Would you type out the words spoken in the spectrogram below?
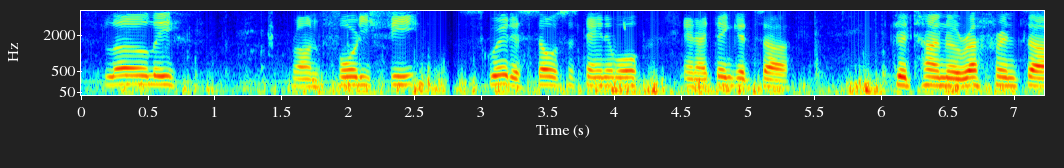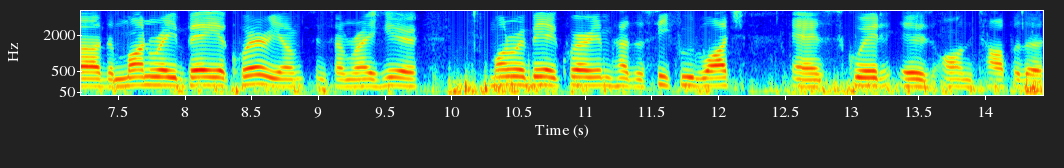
slowly, around 40 feet. Squid is so sustainable, and I think it's a good time to reference uh, the Monterey Bay Aquarium since I'm right here. Monterey Bay Aquarium has a seafood watch and squid is on top of the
